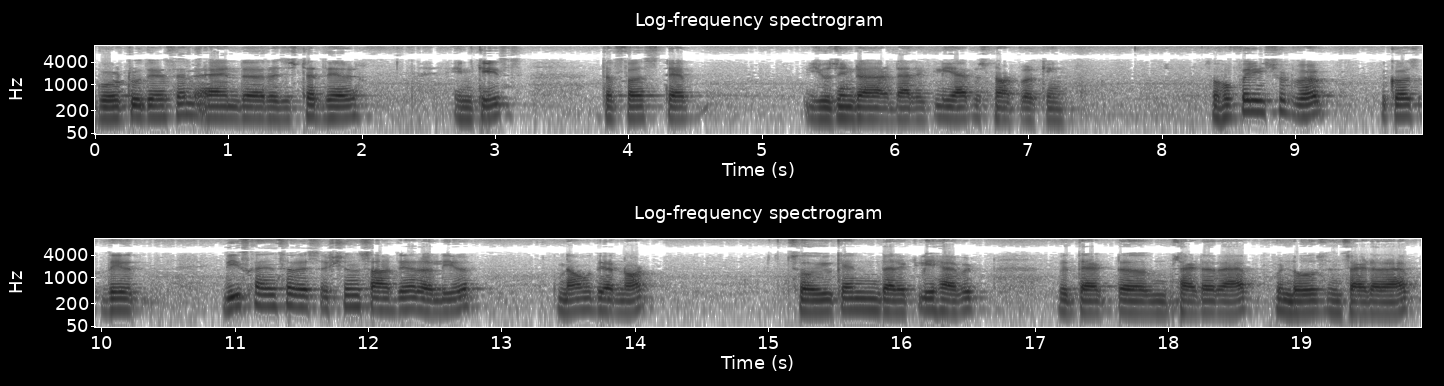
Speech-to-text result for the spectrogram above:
Go to this and uh, register there in case the first step using the directly app is not working. So hopefully it should work because they these kinds of restrictions are there earlier now they are not. So you can directly have it with that um, insider app windows insider app.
